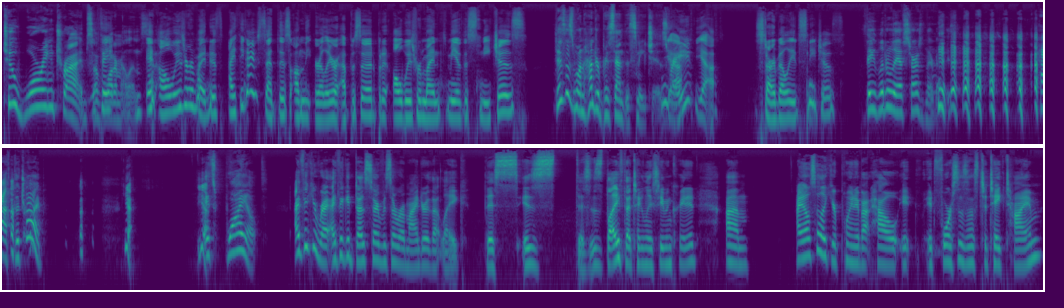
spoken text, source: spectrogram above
Two warring tribes of they, watermelons. It always reminds. Us. I think I've said this on the earlier episode, but it always reminds me of the sneetches. This is one hundred percent the sneetches, yeah, right? Yeah, star-bellied Sneetches. They literally have stars in their bellies. Half the tribe. Yeah, yeah. It's wild. I think you're right. I think it does serve as a reminder that like this is this is life that technically Steven created. Um, I also like your point about how it it forces us to take time,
